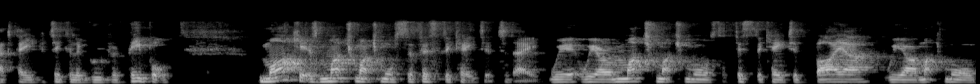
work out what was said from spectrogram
at a particular group of people market is much much more sophisticated today. We we are a much much more sophisticated buyer. We are much more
